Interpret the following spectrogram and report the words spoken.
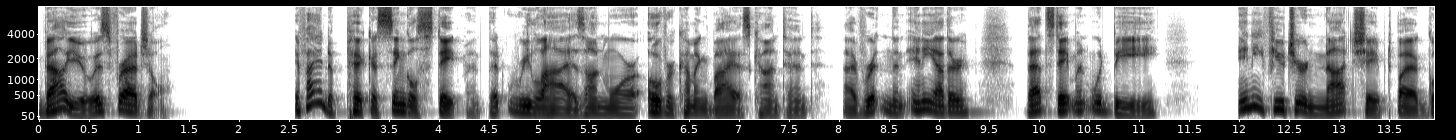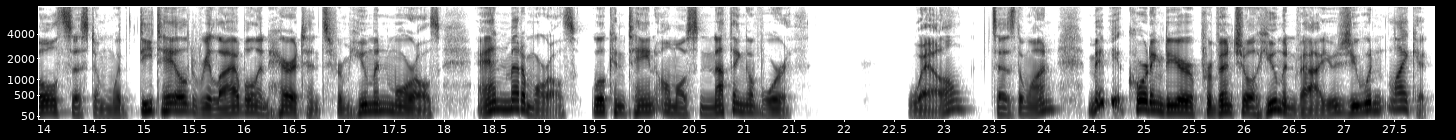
Value is fragile. If I had to pick a single statement that relies on more overcoming bias content I've written than any other, that statement would be any future not shaped by a goal system with detailed, reliable inheritance from human morals and metamorals will contain almost nothing of worth. Well, says the one, maybe according to your provincial human values, you wouldn't like it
